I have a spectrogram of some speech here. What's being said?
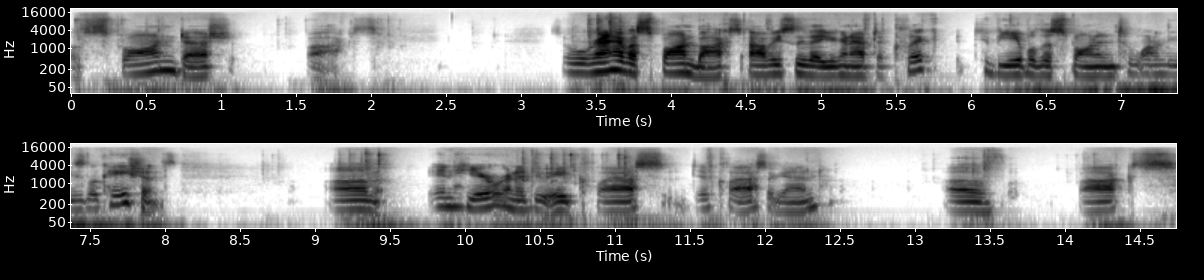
of spawn dash box. So we're going to have a spawn box, obviously, that you're going to have to click to be able to spawn into one of these locations. Um, in here, we're going to do a class, div class again, of box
